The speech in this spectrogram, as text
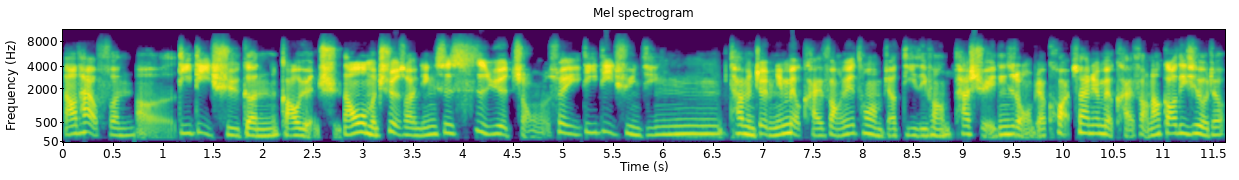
然后它有分呃低地区跟高原区。然后我们去的时候已经是四月中了，所以低地区已经他们就已经没有开放，因为通常比较低的地方它雪一定是融的比较快，虽然就没有开放。然后高地区我就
